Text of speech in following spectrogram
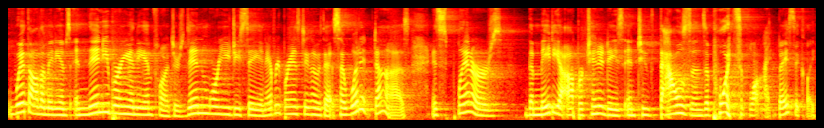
with all the mediums, and then you bring in the influencers, then more UGC, and every brand's dealing with that. So what it does is splinters the media opportunities into thousands of points of light, basically.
